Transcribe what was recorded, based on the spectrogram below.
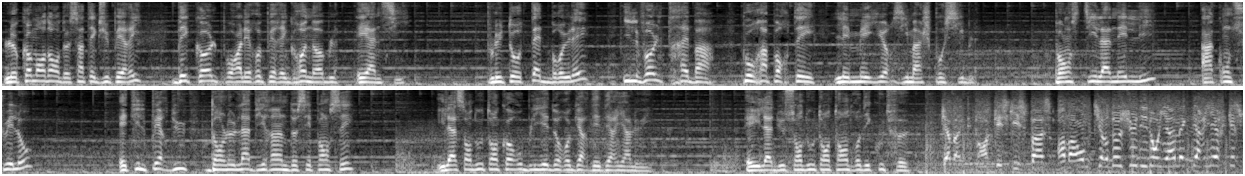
Le commandant de Saint-Exupéry décolle pour aller repérer Grenoble et Annecy. Plutôt tête brûlée, il vole très bas pour rapporter les meilleures images possibles. Pense-t-il à Nelly À Consuelo? Est-il perdu dans le labyrinthe de ses pensées? Il a sans doute encore oublié de regarder derrière lui. Et il a dû sans doute entendre des coups de feu. Oh, qu'est-ce qui se passe? Ah bah on me tire dessus, dis donc, y a un mec derrière, qu'est-ce...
